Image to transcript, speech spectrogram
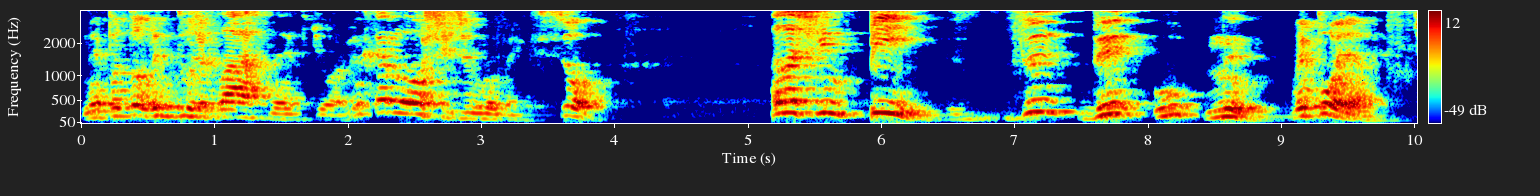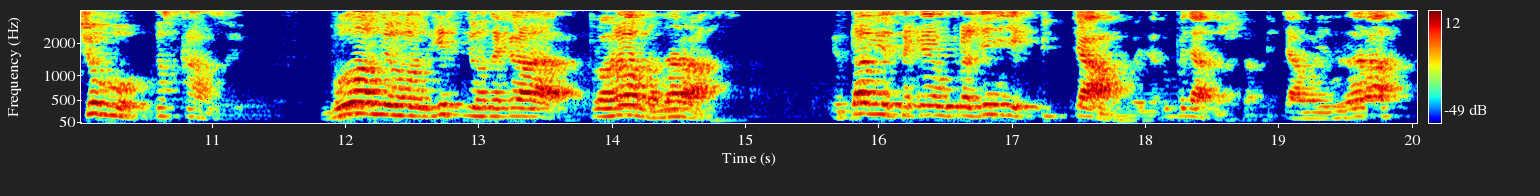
Не подоб... Він дуже класний актер, він хороший жимовик, все. Але ж він пі з д у н. Ви поняли? Чого? Розказую. Була в нього, є в нього така програма на раз. І там є таке упражнення, як підтягування. Ну, понятно, що там підтягування не на раз,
